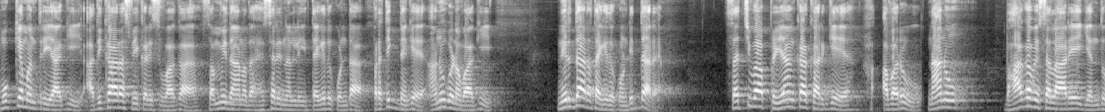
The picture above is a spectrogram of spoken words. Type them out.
ಮುಖ್ಯಮಂತ್ರಿಯಾಗಿ ಅಧಿಕಾರ ಸ್ವೀಕರಿಸುವಾಗ ಸಂವಿಧಾನದ ಹೆಸರಿನಲ್ಲಿ ತೆಗೆದುಕೊಂಡ ಪ್ರತಿಜ್ಞೆಗೆ ಅನುಗುಣವಾಗಿ ನಿರ್ಧಾರ ತೆಗೆದುಕೊಂಡಿದ್ದಾರೆ. ಸಚಿವ ಪ್ರಿಯಾಂಕಾ ಖರ್ಗೆ ಅವರು, ನಾನು ಭಾಗವಹಿಸಲಾರೆ ಎಂದು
